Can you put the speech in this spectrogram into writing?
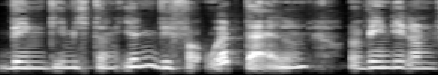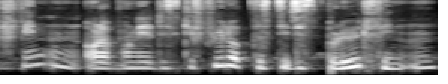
wenn die mich dann irgendwie verurteilen oder wenn die dann finden oder wenn ich das Gefühl habe, dass die das blöd finden,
